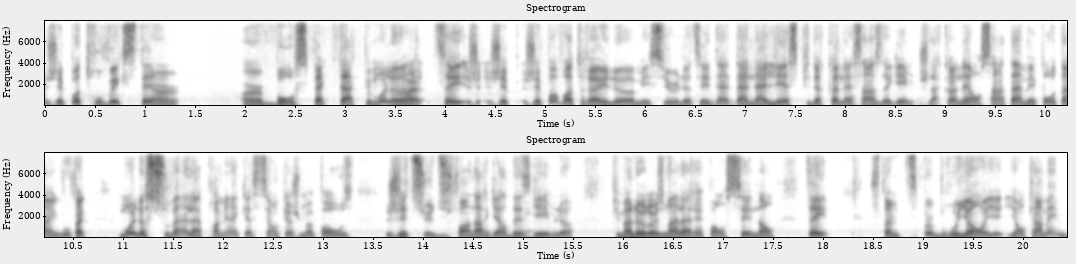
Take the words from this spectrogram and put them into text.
J'ai pas trouvé que c'était un, beau spectacle. Puis moi, là, tu sais, j'ai pas votre œil, là, messieurs, là, d'analyste puis de connaissance de game. Je la connais, on s'entend, mais pas autant que vous. Fait moi, là, souvent, la première question que je me pose, j'ai-tu du fun à regarder ce game-là? Puis malheureusement, la réponse, c'est non. Tu sais, c'est un petit peu brouillon. Ils, ont quand même.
